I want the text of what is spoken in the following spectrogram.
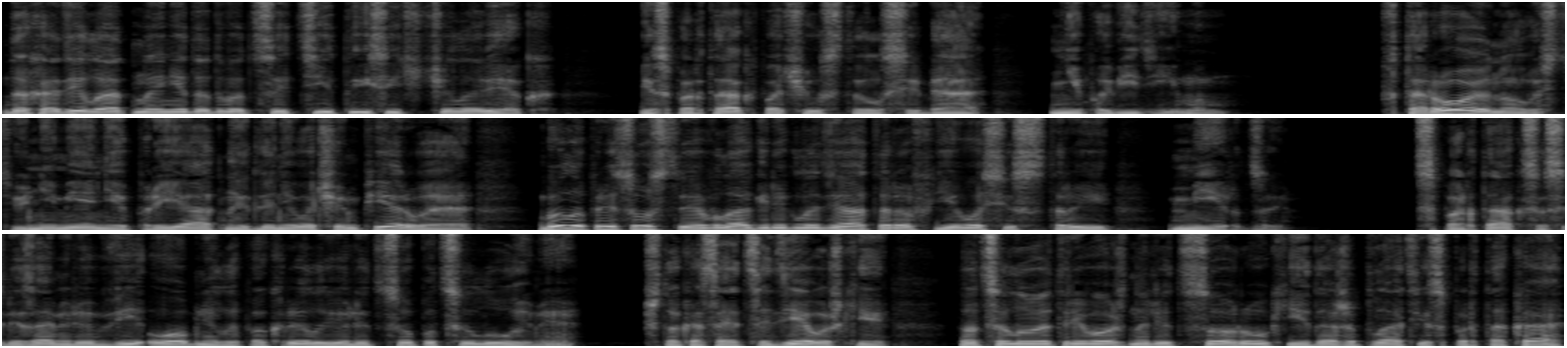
доходило отныне до 20 тысяч человек, и Спартак почувствовал себя непобедимым. Второй новостью, не менее приятной для него, чем первая, было присутствие в лагере гладиаторов его сестры Мирдзы. Спартак со слезами любви обнял и покрыл ее лицо поцелуями. Что касается девушки, то, целуя тревожно лицо, руки и даже платье Спартака,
